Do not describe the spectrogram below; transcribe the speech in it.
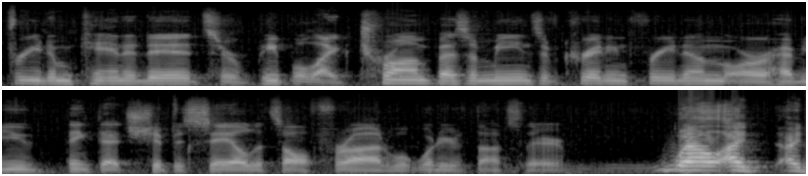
freedom candidates or people like Trump as a means of creating freedom, or have you think that ship has sailed? It's all fraud. What, what are your thoughts there? Well, I, I,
